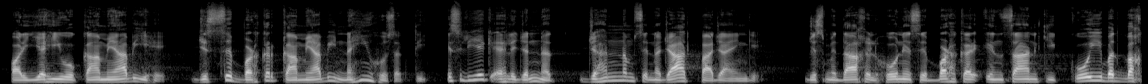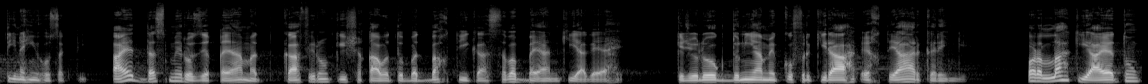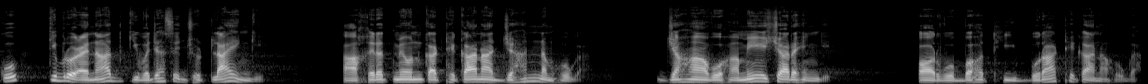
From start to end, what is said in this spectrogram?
اور یہی وہ کامیابی ہے جس سے بڑھ کر کامیابی نہیں ہو سکتی۔ اس لیے کہ اہل جنت جہنم سے نجات پا جائیں گے، جس میں داخل ہونے سے بڑھ کر انسان کی کوئی بدبختی نہیں ہو سکتی۔ آیت دس میں روز قیامت کافروں کی شقاوت و بدبختی کا سبب بیان کیا گیا ہے کہ جو لوگ دنیا میں کفر کی راہ اختیار کریں گے اور اللہ کی آیتوں کو کبر و عناد کی وجہ سے جھٹلائیں گے، آخرت میں ان کا ٹھکانہ جہنم ہوگا۔ جہاں وہ ہمیشہ رہیں گے اور وہ بہت ہی برا ٹھکانہ ہوگا۔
